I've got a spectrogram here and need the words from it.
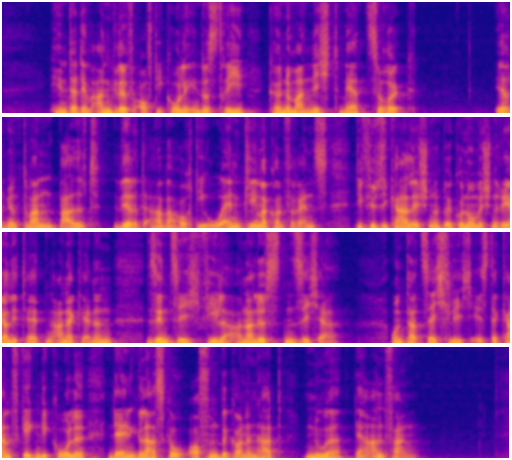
Hinter dem Angriff auf die Kohleindustrie könne man nicht mehr zurück. Irgendwann bald wird aber auch die UN-Klimakonferenz die physikalischen und ökonomischen Realitäten anerkennen, sind sich viele Analysten sicher. Und tatsächlich ist der Kampf gegen die Kohle, der in Glasgow offen begonnen hat, nur der Anfang.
